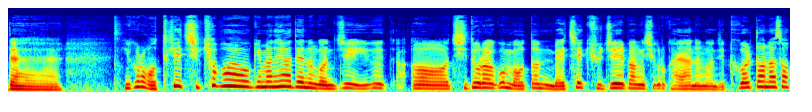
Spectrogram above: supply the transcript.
네. 이걸 어떻게 지켜보기만 해야 되는 건지 이거 어 지도라고 뭐 어떤 매체 규제 방식으로 가야 하는 건지 그걸 떠나서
